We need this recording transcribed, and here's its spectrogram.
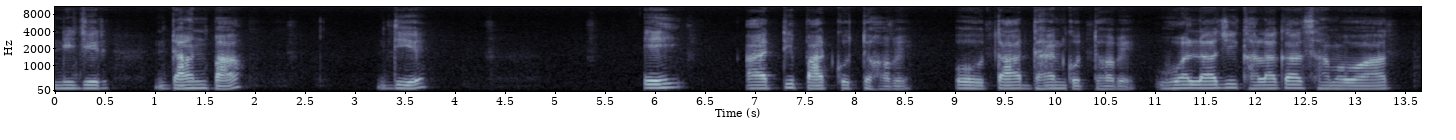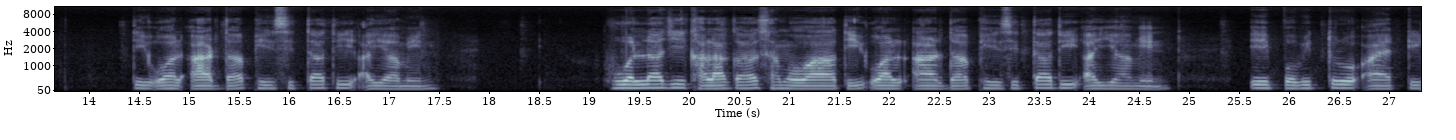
নিজের ডান পা দিয়ে এই আয়াতটি পাঠ করতে হবে ও তার ধ্যান করতে হবে। হুয়াল্লাজি খালাকা সামাওয়াতি ওয়াল আরদা ফি সিত্তাতি আয়ামিন। হুয়াল্লাজি খালাকা সামাওয়াতি ওয়াল আরদা ফি সিত্তাতি আয়ামিন। এই পবিত্র আয়াতটি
